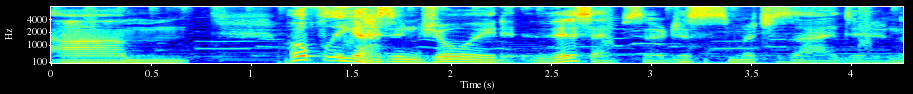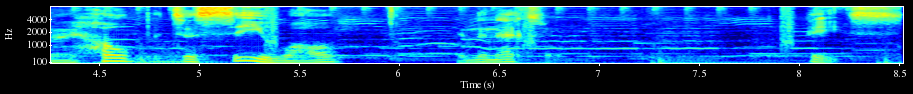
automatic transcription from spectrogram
Um, hopefully, you guys enjoyed this episode just as much as I did, and I hope to see you all in the next one. Peace.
